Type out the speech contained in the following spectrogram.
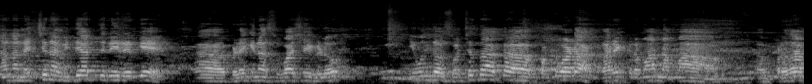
ನನ್ನ ನೆಚ್ಚಿನ ವಿದ್ಯಾರ್ಥಿನಿಯರಿಗೆ ಬೆಳಗಿನ ಶುಭಾಶಯಗಳು. ಈ ಒಂದು ಸ್ವಚ್ಛತಾ ಪಕ್ವಾಡ ಕಾರ್ಯಕ್ರಮ ನಮ್ಮ ಪ್ರಧಾನ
